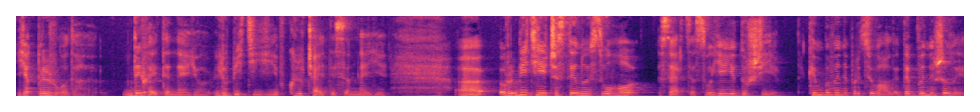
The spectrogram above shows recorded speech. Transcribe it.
як природа, дихайте нею, любіть її, включайтеся в неї, Е, робіть її частиною свого серця, своєї душі, ким би ви не працювали, де б ви не жили.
